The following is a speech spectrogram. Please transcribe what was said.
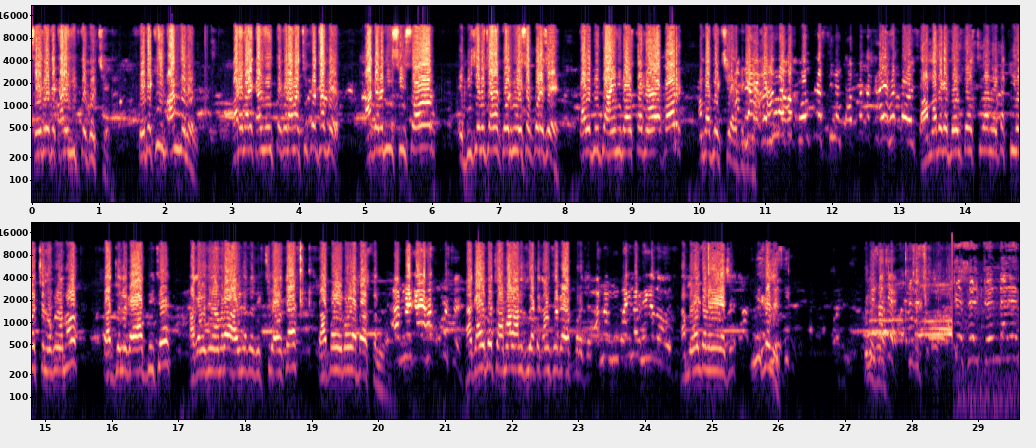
সেইগুলোতে কালী নৃত্য করছে। এটা কি আন্দোলন? বারে বারে কালী নৃত্য করে আমার চুপ থাকব? আগামী দিন শ্রী শহর বিজেপি যারা কর্মী এসব করেছে তাদের বিরুদ্ধে আইনি ব্যবস্থা নেওয়ার পর আমরা দেখছি আমাদেরকে বলতে হচ্ছিলাম এটা কি হচ্ছে নোংরামো তার জন্য গায়ে হাত দিয়েছে। আগামী দিন আমরা আইনত দেখছি তারপরে এবারে ব্যবস্থা নেব আপনার গায়ে হাত পড়েছে? হ্যাঁ গায়ে পড়ছে। আমার আনন্দ একটা কাউন্সিলর গায়ে হাত পড়েছে। আপনার মোবাইলও ভেঙে দেওয়া হয়েছে। আর মোবাইলটা ভেঙে গেছে। ঠিক আছে? সেই টেন্ডারের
